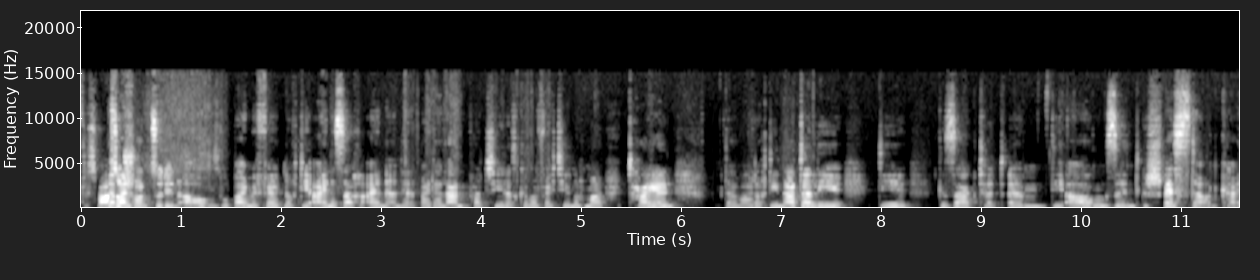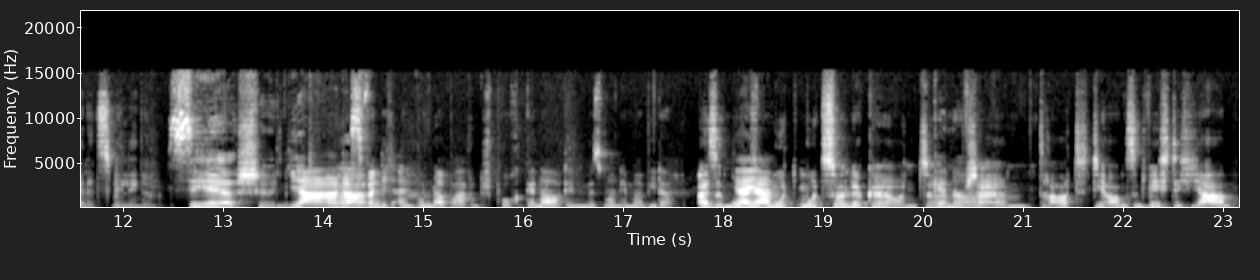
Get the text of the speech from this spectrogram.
Das war es auch schon zu den Augen. Wobei mir fällt noch die eine Sache ein an der, bei der Landpartie, das können wir vielleicht hier nochmal teilen. Da war doch die Natalie, die gesagt hat, ähm, die Augen sind Geschwister und keine Zwillinge. Sehr schön. Ja, Ja. das fand ich einen wunderbaren Spruch. Genau, den muss man immer wieder. Also Mut, Ja, ja. Mut, Mut zur Lücke und ähm, Genau. ähm, traut, die Augen sind wichtig, ja.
